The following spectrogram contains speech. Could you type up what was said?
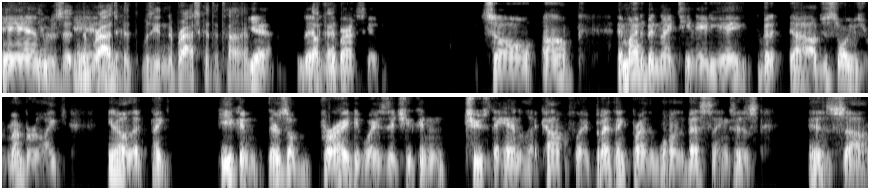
And He was at and- Nebraska. Was he at Nebraska at the time? Yeah, the, Okay. Nebraska. So um, it might have been 1988, but uh, I'll just always remember, like, you know, that like you can. There's a variety of ways that you can choose to handle that conflict, but I think probably one of the best things is is uh,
